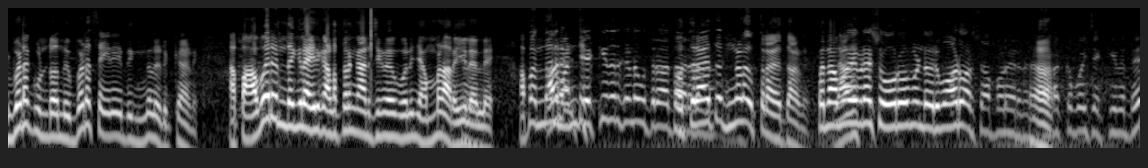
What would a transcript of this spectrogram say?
ഇവിടെ കൊണ്ടുവന്ന് ഇവിടെ സെയിൽ ചെയ്ത് നിങ്ങൾ എടുക്കുകയാണ് അപ്പോൾ അവരെന്തെങ്കിലും അതിൽ കള്ളത്തരം കാണിച്ചെങ്കിൽ പോലും നമ്മൾ അറിയില്ലല്ലേ? അപ്പൊ എന്തായാലും വണ്ടി ചെക്ക് ചെയ്തെടുക്കേണ്ട ഉത്തരവാദിത്തം ഉത്തരവാദിത്തം നിങ്ങളെ ഉത്തരവാദിത്തമാണ്. ഇപ്പൊ നമ്മളിവിടെ ഷോറൂം ഉണ്ട് ഒരുപാട് വർക്ക്ഷോപ്പുകൾ വരുന്നുണ്ട്. അതൊക്കെ പോയി ചെക്ക് ചെയ്തിട്ട്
